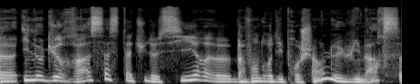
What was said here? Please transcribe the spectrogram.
euh, inaugurera sa statue de cire euh, bah, vendredi prochain, le 8 mars.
